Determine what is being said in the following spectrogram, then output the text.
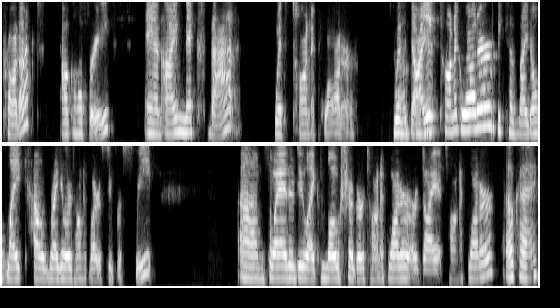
product alcohol free and i mix that with tonic water. With okay. diet tonic water because i don't like how regular tonic water is super sweet. Um, so i either do like low sugar tonic water or diet tonic water. Okay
